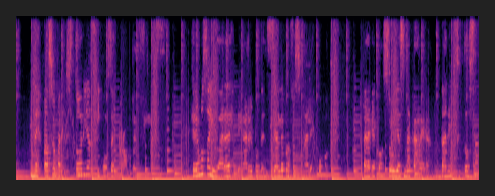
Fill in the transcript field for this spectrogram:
un espacio para historias y voces que rompen filas. Queremos ayudar a despegar el potencial de profesionales como tú, para que construyas una carrera tan exitosa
